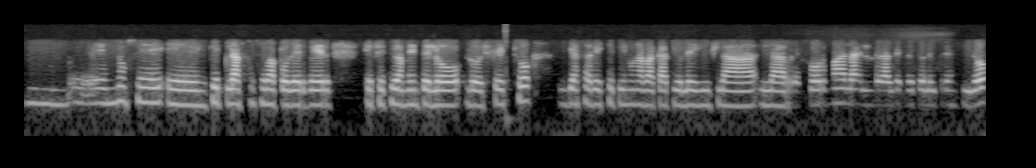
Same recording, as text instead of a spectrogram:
mm, eh, no sé en qué plazo se va a poder ver efectivamente los lo efectos. Ya sabéis que tiene una vacatio legis la, la reforma, la, el Real Decreto Ley 32,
